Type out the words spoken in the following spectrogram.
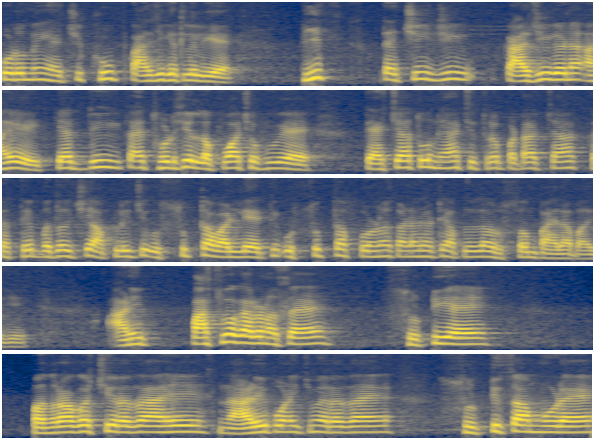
पडू नये याची खूप काळजी घेतलेली आहे. तीच त्याची जी काळजी घेणं आहे किंवा ती काय थोडीशी लफवाछफवी आहे त्याच्यातून या चित्रपटाच्या कथेबद्दलची आपली जी उत्सुकता वाढली आहे ती उत्सुकता पूर्ण करण्यासाठी आपल्याला रुस्तम पाहायला पाहिजे. आणि पाचवं कारण असं आहे सुट्टी आहे. पंधरा ऑगस्टची रजा आहे नारळी पौर्णिमेची रजा आहे सुट्टीचा मूड आहे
